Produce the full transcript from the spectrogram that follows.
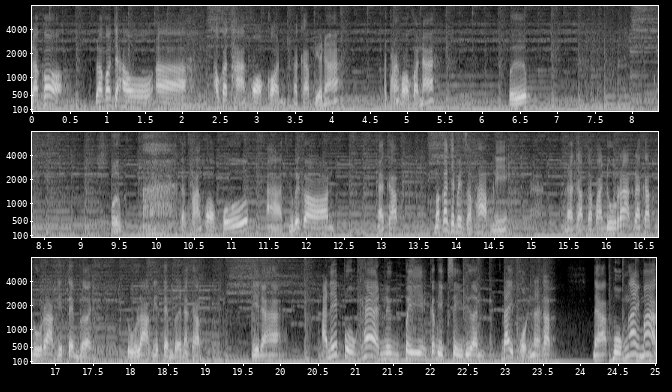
แล้วก็เราก็จะเอาเอากระถางออกก่อนนะครับ เดี๋ยวนะกระถางออกก่อนนะ ปึ๊บปึ๊บกระถางออกปุ๊บอ่าถือไว้ก่อนนะครับ มันก็จะเป็นสภาพนี้นะครับสภาพดูรากนะครับ ดูรากนี่เต็มเลย ดูรากนี่เต็มเลยนะครับ นี่นะฮะอันนี้ปลูกแค่ 1 ปีกับอีก 4 เดือนได้ผลนะครับนะฮะปลูกง่ายมาก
